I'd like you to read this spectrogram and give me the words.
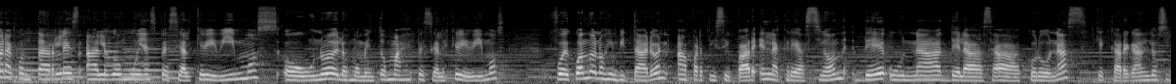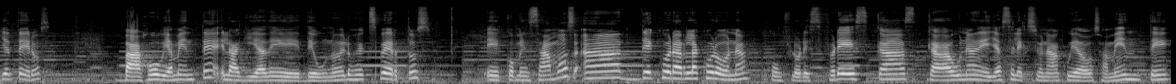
Para contarles algo muy especial que vivimos, o uno de los momentos más especiales que vivimos, fue cuando nos invitaron a participar en la creación de una de las ah, coronas que cargan los silleteros, bajo obviamente la guía de, uno de los expertos. Eh, comenzamos a decorar la corona con flores frescas, cada una de ellas seleccionada cuidadosamente.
